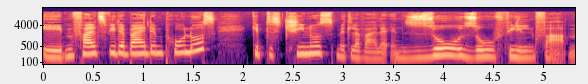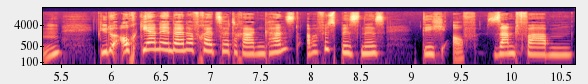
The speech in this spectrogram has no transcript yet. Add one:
Ebenfalls wieder bei den Polos gibt es Chinos mittlerweile in so, so vielen Farben, die du auch gerne in deiner Freizeit tragen kannst, aber fürs Business dich auf Sandfarben,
